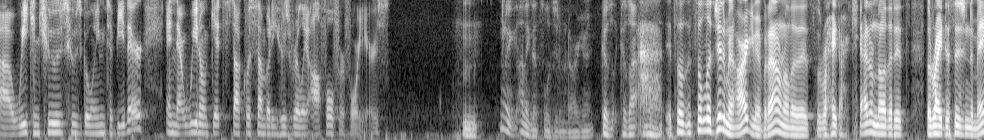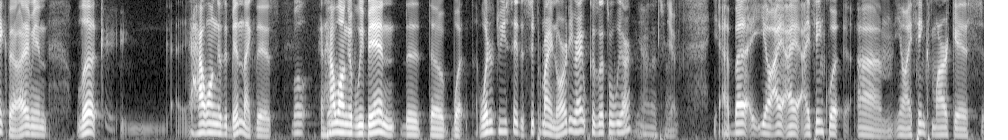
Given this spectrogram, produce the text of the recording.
uh, we can choose who's going to be there, and that we don't get stuck with somebody who's really awful for four years. Think, I think that's a legitimate argument because I, Ah, it's a it's a legitimate argument, but I don't know that it's the right. argu- I don't know that it's the right decision to make, though. I mean, look, how long has it been like this? well, And how long have we been the the what what did you say the super minority right because that's what we are yeah, that's right. Yep. Yeah, but you know, I, I, I think what um, you know, I think Marcus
